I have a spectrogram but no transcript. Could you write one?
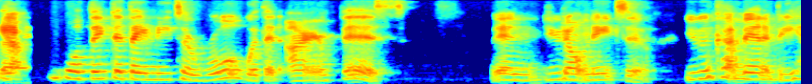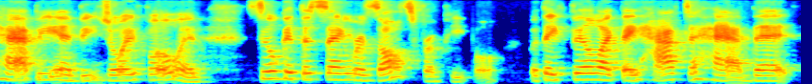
Yeah. And people think that they need to rule with an iron fist. Then you don't need to. You can come in and be happy and be joyful and still get the same results from people. But they feel like they have to have that,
